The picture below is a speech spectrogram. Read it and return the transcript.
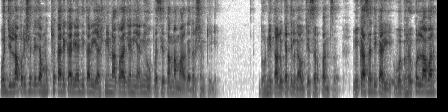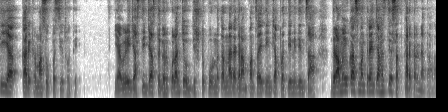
व जिल्हा परिषदेच्या मुख्य कार्यकारी अधिकारी याशनी नागराजन यांनी उपस्थितांना मार्गदर्शन केले. दोन्ही तालुक्यातील गावचे सरपंच विकास अधिकारी व घरकुल लाभार्थी या कार्यक्रमास उपस्थित होते. यावेळी जास्तीत जास्त घरकुलांचे उद्दिष्ट पूर्ण करणाऱ्या ग्रामपंचायतींच्या प्रतिनिधींचा ग्रामविकास मंत्र्यांच्या हस्ते सत्कार करण्यात आला.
